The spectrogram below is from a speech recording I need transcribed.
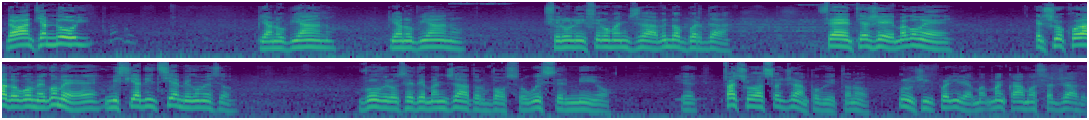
davanti a noi, piano piano, piano piano, se lo, se lo mangiava, venne a guardare. Senti, Ace, ma com'è? E il cioccolato com'è? Com'è? Mi stiate insieme come so? Voi ve lo siete mangiato il vostro, questo è il mio. Eh, faccio assaggiare un pochetto, no? Uno 5 lire, ma mancavamo assaggiato.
